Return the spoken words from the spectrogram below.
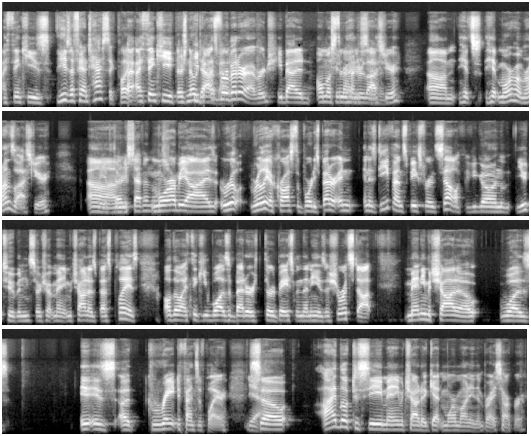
I think he's He's a fantastic player. I, I think he There's no he doubt bats for a better average. He batted almost 300 last year. Um, hits hit more home runs last year. Um, 37. more? RBIs. Real, really across the board, he's better. And and his defense speaks for itself. If you go on YouTube and search up Manny Machado's best plays, although I think he was a better third baseman than he is a shortstop, Manny Machado was is a great defensive player. Yeah. So I'd look to see Manny Machado get more money than Bryce Harper.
